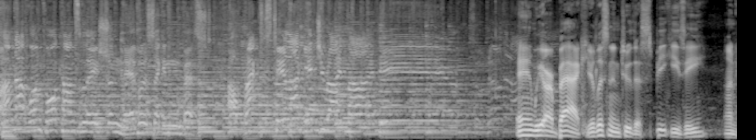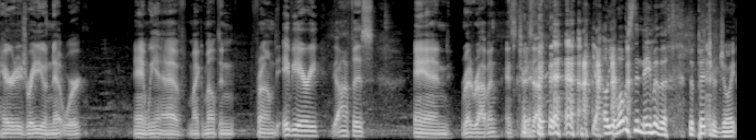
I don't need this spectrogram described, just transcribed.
I'm not one for consolation, never second best. I'll practice till I get you right, my dear. And we are back. You're listening to the Speakeasy on Heritage Radio Network. And we have Michael Melton from the Aviary, The Office, and Red Robin, as it turns out. Yeah. Oh yeah. What was the name of the the picture joint?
